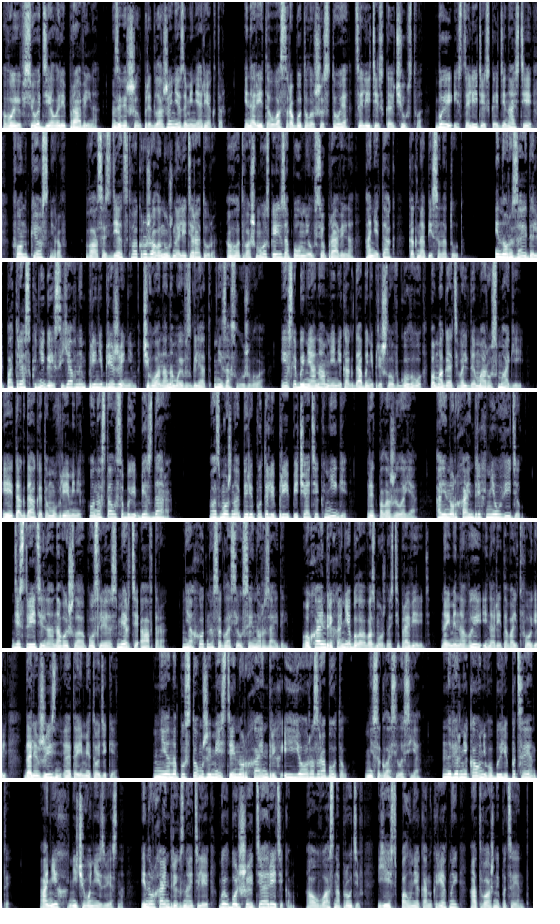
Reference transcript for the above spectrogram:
«Вы все делали правильно», — завершил предложение за меня ректор. «Инарита, у вас сработало шестое целительское чувство. Вы из целительской династии фон Кёснеров. Вас с детства окружала нужная литература. Вот ваш мозг и запомнил все правильно, а не так, как написано тут». Инор Зайдель потряс книгой с явным пренебрежением, чего она, на мой взгляд, не заслуживала. Если бы не она, мне никогда бы не пришло в голову помогать Вальдемару с магией, и тогда, к этому времени, он остался бы без дара. «Возможно, перепутали при печати книги», — предположила я, а Инор Хайндрих не увидел. Действительно, она вышла после смерти автора. Неохотно согласился Инор Зайдель. У Хайндриха не было возможности проверить, но именно вы, Инарита Вальдфогель, дали жизнь этой методике. Не на пустом же месте Инор Хайндрих и ее разработал, не согласилась я. Наверняка у него были пациенты. О них ничего не известно. И Нурхайндрих, знаете ли, был больше теоретиком, а у вас, напротив, есть вполне конкретный, отважный пациент.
